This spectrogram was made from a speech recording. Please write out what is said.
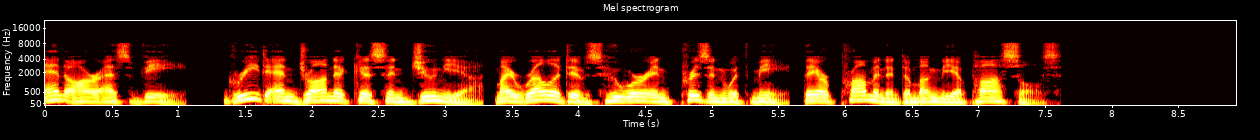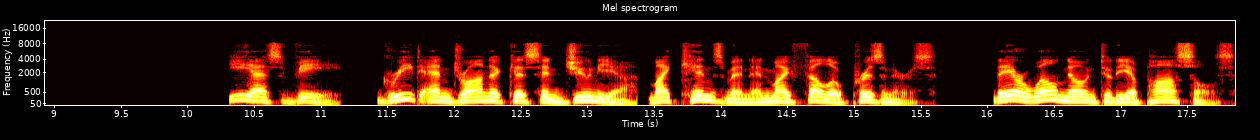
NRSV. Greet Andronicus and Junia, my relatives who were in prison with me, they are prominent among the apostles. ESV. Greet Andronicus and Junia, my kinsmen and my fellow prisoners. They are well known to the apostles.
